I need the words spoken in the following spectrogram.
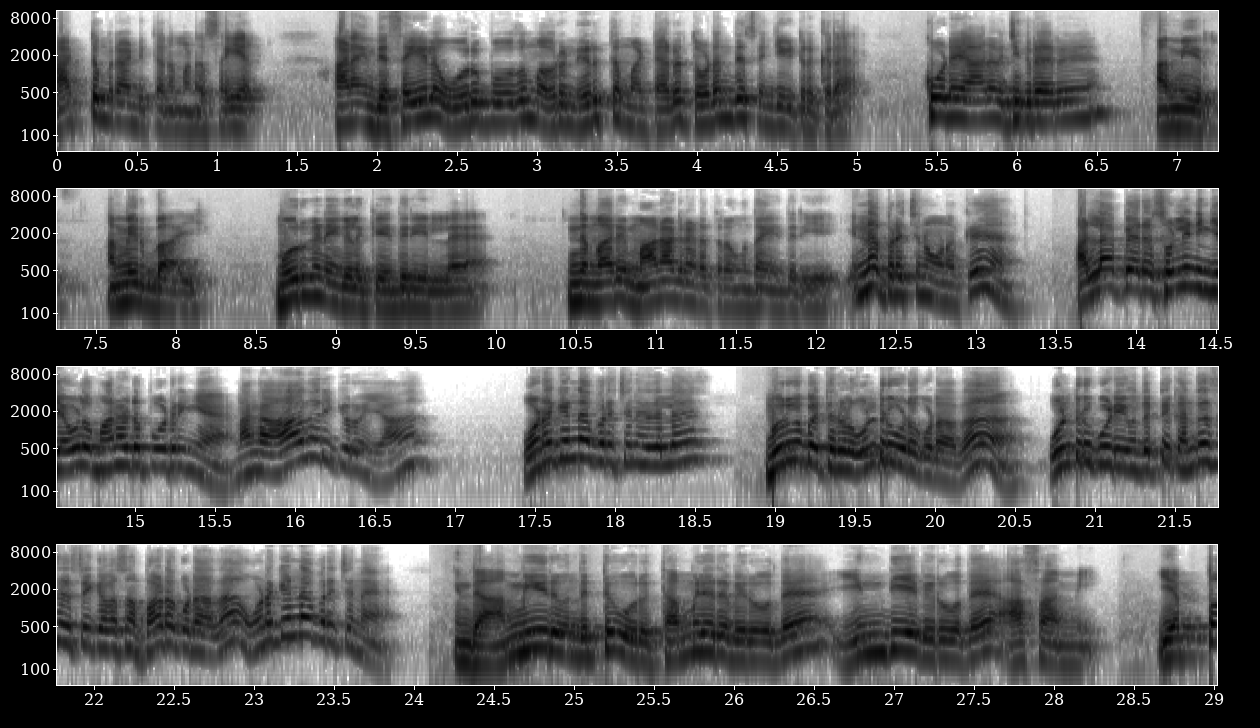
காட்டுமிராண்டித்தனமான செயல். ஆனால் இந்த செயலை ஒருபோதும் அவர் நிறுத்த மாட்டார் தொடர்ந்து செஞ்சுக்கிட்டு இருக்கிறார். கூட யாரை வச்சுக்கிறாரு? அமீர். அமீர் பாய். முருகன் எங்களுக்கு எதிரி இல்லை. இந்த மாதிரி மாநாடு நடத்துறவங்க தான் எதிரி. என்ன பிரச்சனை உனக்கு? அல்லா பேரை சொல்லி நீங்கள் எவ்வளோ மாநாடு போடுறீங்க? நாங்கள் ஆதரிக்கிறோம் யா உனக்கு என்ன பிரச்சனை இதில்? முருகபக்தர்கள் ஒன்று கூடக்கூடாதா? ஒன்று கூடி வந்துட்டு கந்தசஷ்டி கவசம் பாடக்கூடாதா? உனக்கு என்ன பிரச்சனை? இந்த அமீர் வந்துட்டு ஒரு தமிழர் விரோத இந்திய விரோத ஆசாமி. எப்போ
